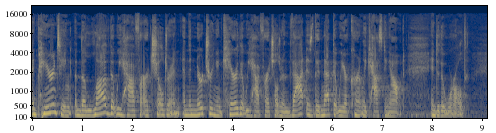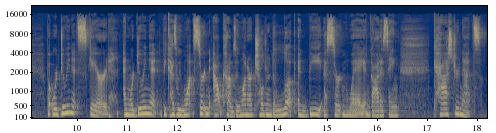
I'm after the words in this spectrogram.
and parenting and the love that we have for our children and the nurturing and care that we have for our children, that is the net that we are currently casting out into the world. But we're doing it scared and we're doing it because we want certain outcomes. We want our children to look and be a certain way. And God is saying, cast your nets,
